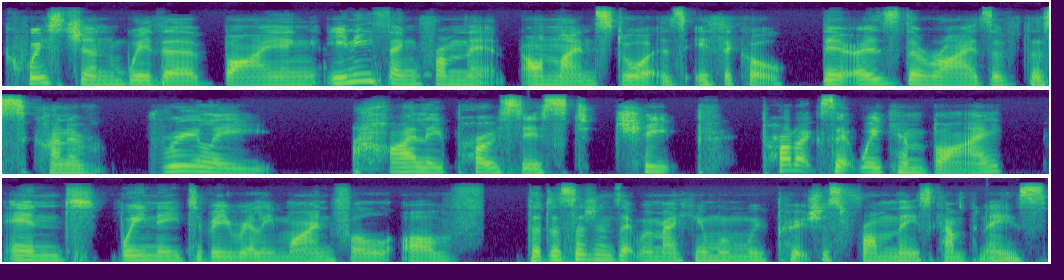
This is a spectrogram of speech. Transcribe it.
question whether buying anything from that online store is ethical. There is the rise of this kind of really highly processed, cheap products that we can buy. And we need to be really mindful of the decisions that we're making when we purchase from these companies.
